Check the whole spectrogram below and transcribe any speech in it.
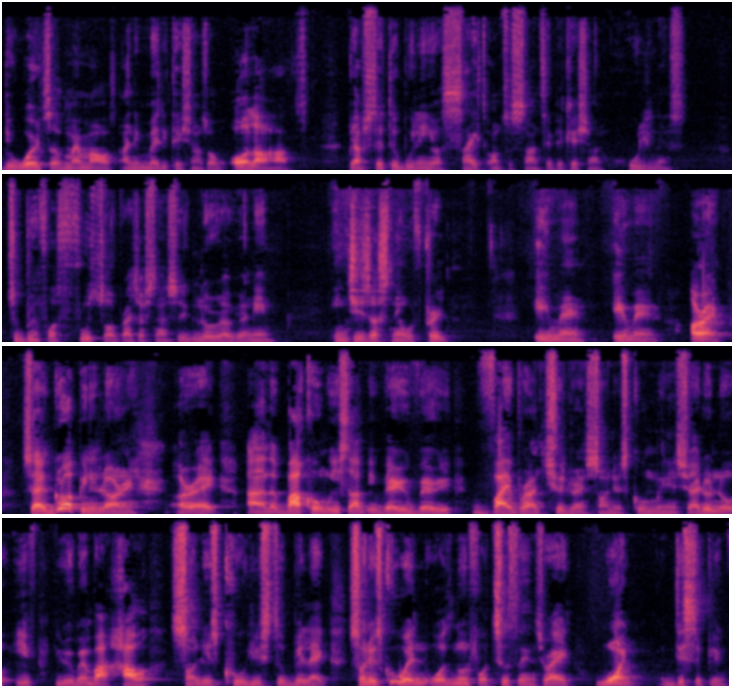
the words of my mouth and the meditations of all our hearts be acceptable in your sight unto sanctification, holiness, to bring forth fruits of righteousness to the glory of your name. In Jesus' name we've prayed. Amen. Amen. All right. So I grew up in Ilorin, all right, and uh, back home we used to have a very, very vibrant children's Sunday school ministry. I don't know if you remember how Sunday school used to be like. Sunday school was known for two things, right? One, discipline.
